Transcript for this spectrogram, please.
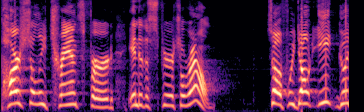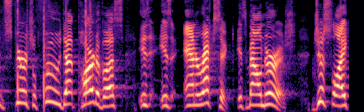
partially transferred into the spiritual realm. So if we don't eat good spiritual food, that part of us is, is anorexic, it's malnourished. just like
